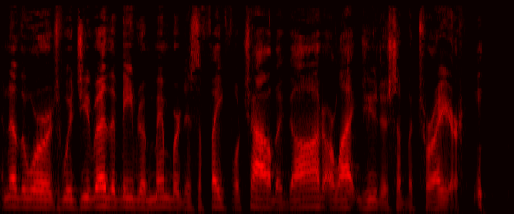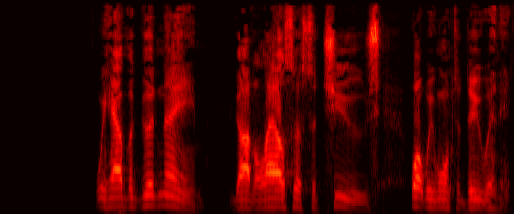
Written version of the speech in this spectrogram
In other words, would you rather be remembered as a faithful child of God or like Judas, a betrayer? we have a good name. God allows us to choose what we want to do with it.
